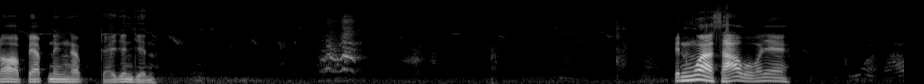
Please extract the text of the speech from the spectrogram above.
รอแป๊บหนึ่งครับ ใจเย็นๆ เป็นงัวสาวบ่พ่อใหญ่งัวสาว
